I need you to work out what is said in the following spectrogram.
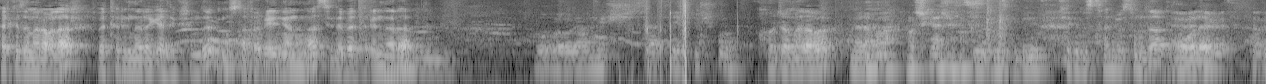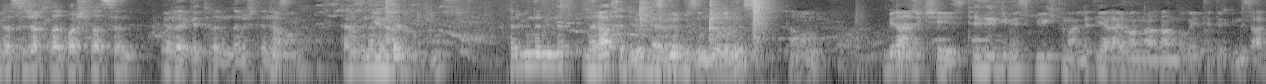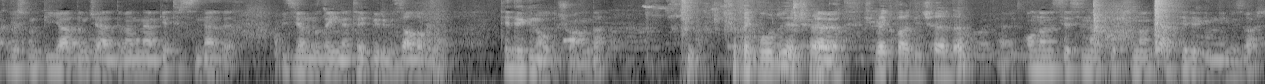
Herkese merhabalar. Veterinlere geldik şimdi. Mustafa Bey'in yanına, Side Veterinere. Hmm. Bu öğrenmiş, sertleşmiş bu. Hocam merhaba. Merhaba, hoş geldiniz. Gördüğünüz gibi kedimizi tanıyorsunuz artık. Evet, Oley. evet, tabii. Biraz sıcaklar başlasın. Öyle getirelim demiştiniz. Tamam. Her gün millet, her gün millet merak ediyor. İzliyor Evet. bizim oğlumuz. Birazcık şeyiz, tedirginiz. Büyük ihtimalle diğer hayvanlardan dolayı tedirginiz. Arkadaşımız bir yardımcı eldivenler getirsinler de biz yanımızda yine tedbirimizi alalım. Tedirgin oldu şu anda. Köpek vurdu ya içeride. Evet. Köpek vardı içeride. Evet, onların sesinden, kokusundan biraz tedirginliğimiz var.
